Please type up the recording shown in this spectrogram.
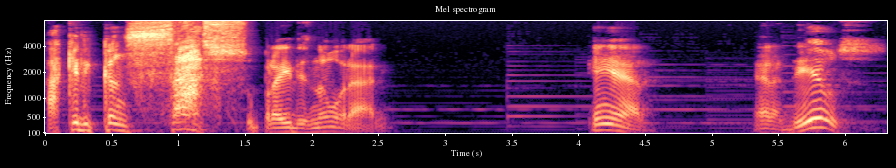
Aquele cansaço para eles não orarem? Quem era? Era Deus?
